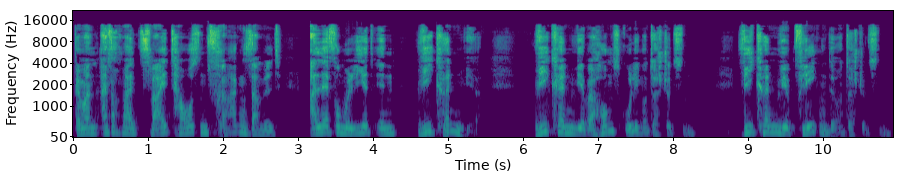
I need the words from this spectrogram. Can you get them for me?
Wenn man einfach mal 2000 Fragen sammelt, alle formuliert in wie können wir? Wie können wir bei Homeschooling unterstützen? Wie können wir Pflegende unterstützen?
